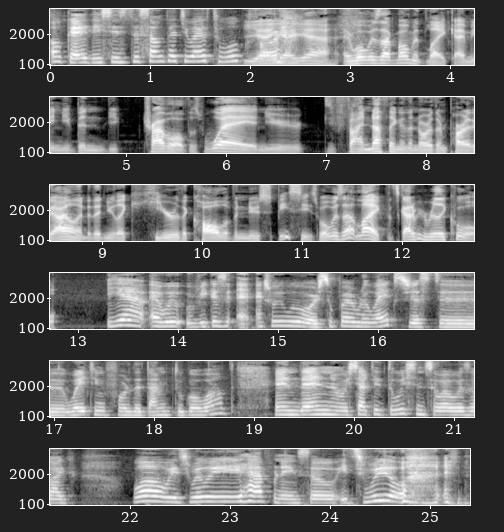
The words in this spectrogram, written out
"Okay, this is the song that you have to look Yeah, for." yeah, yeah. Yeah. And what was that moment like? I mean, you've been you travel all this way, and you you find nothing in the northern part of the island, and then you like hear the call of a new species. What was that like? That's got to be really cool. Yeah, uh, we, because uh, actually we were super relaxed, just uh, waiting for the time to go out, and then we started to listen. So I was like, "Wow, it's really happening! So it's real," and,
